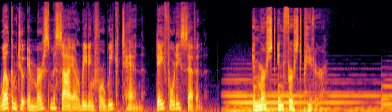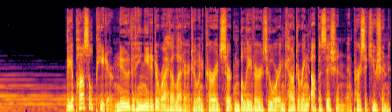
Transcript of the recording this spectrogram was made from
Welcome to Immerse Messiah reading for week 10, day 47. Immersed in 1 Peter. The Apostle Peter knew that he needed to write a letter to encourage certain believers who were encountering opposition and persecution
